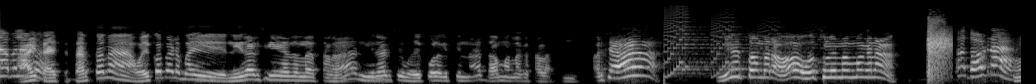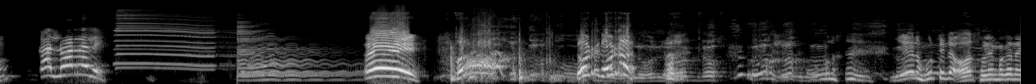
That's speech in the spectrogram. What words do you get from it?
ಲಾಭ ಲಾಭ ಆಯ್ತ್ ಆಯ್ತ್. ತರ್ತಾನ. ಹೊಯ್ಕೋಬೇಡ ಬಾಯಿ ನೀರಾಡ್ಸಿ ಅದಲ್ಲ ತಳ. ನೀರಾಡ್ಸಿ ಹೊಯ್ಕೊಳಗತ್ತಿನ ದಮ್ ಅಲ್ಲಕತ್ತಾಳ ಹರ್ಷ ನೀರ್ ತೊಂಬರ? ಮೊಮ್ಮಗನ. ಆ, ಗೌಡ್ರ ಹ್ಮ್. ಕಾಲ್ ನೋಡ್ರಿ ಏನ್ ಹುಟ್ಟಿದೆ? ಆ ಸುಳಿ ಮಗನ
